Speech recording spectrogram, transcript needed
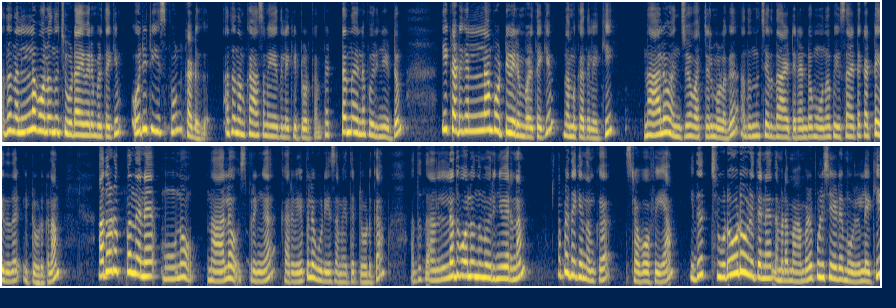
അത് നല്ലപോലെ ഒന്ന് ചൂടായി വരുമ്പോഴത്തേക്കും ഒരു ടീസ്പൂൺ കടുക്. അത് നമുക്ക് ആ സമയം ഇതിലേക്ക് ഇട്ട് കൊടുക്കാം. പെട്ടെന്ന് തന്നെ പൊരിഞ്ഞ് കിട്ടും. ഈ കടുകെല്ലാം പൊട്ടി വരുമ്പോഴത്തേക്കും നമുക്കതിലേക്ക് നാലോ അഞ്ചോ വറ്റൽ മുളക് അതൊന്ന് ചെറുതായിട്ട് രണ്ടോ മൂന്നോ പീസായിട്ട് കട്ട് ചെയ്തത് ഇട്ട് കൊടുക്കണം. അതോടൊപ്പം തന്നെ മൂന്നോ നാലോ സ്പ്രിങ് കറിവേപ്പില കൂടിയ സമയത്ത് ഇട്ട് കൊടുക്കാം. അത് നല്ലതുപോലെ ഒന്ന് മുരിഞ്ഞു വരണം. അപ്പോഴത്തേക്കും നമുക്ക് സ്റ്റവ് ഓഫ് ചെയ്യാം. ഇത് ചൂടോടുകൂടി തന്നെ നമ്മുടെ മാമ്പഴ പുളിശ്ശേരിയുടെ മുകളിലേക്ക്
